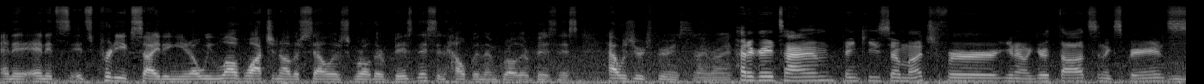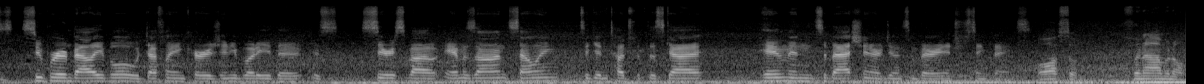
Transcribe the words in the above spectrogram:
and it, and it's it's pretty exciting. You know, we love watching other sellers grow their business and helping them grow their business. How was your experience tonight, Ryan? Had a great time. Thank you so much for you know your thoughts and experience. Mm. Super invaluable. Would definitely encourage anybody that is serious about Amazon selling to get in touch with this guy. Him and Sebastian are doing some very interesting things. Awesome, phenomenal.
